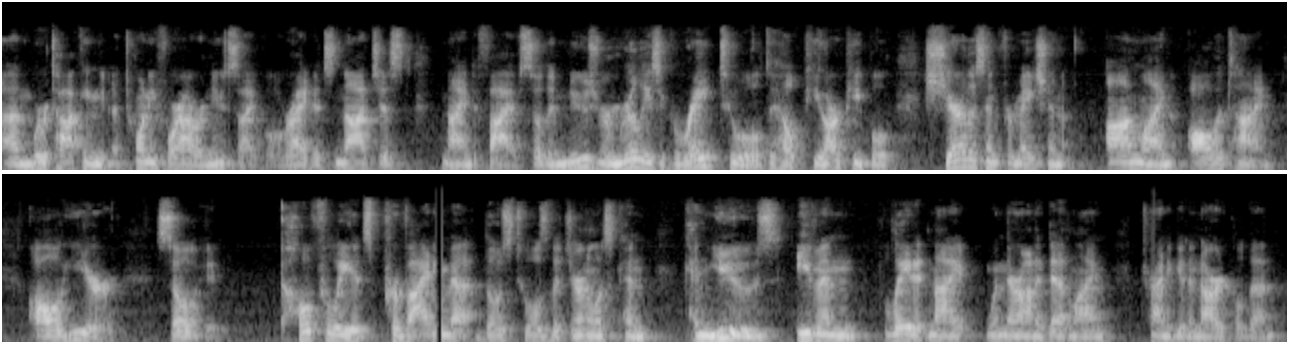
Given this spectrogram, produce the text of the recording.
um, we're talking a 24 hour news cycle, right? It's not just nine to five. So the newsroom really is a great tool to help PR people share this information online all the time, all year. So it, hopefully it's providing that those tools that journalists can can use even late at night when they're on a deadline trying to get an article done.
